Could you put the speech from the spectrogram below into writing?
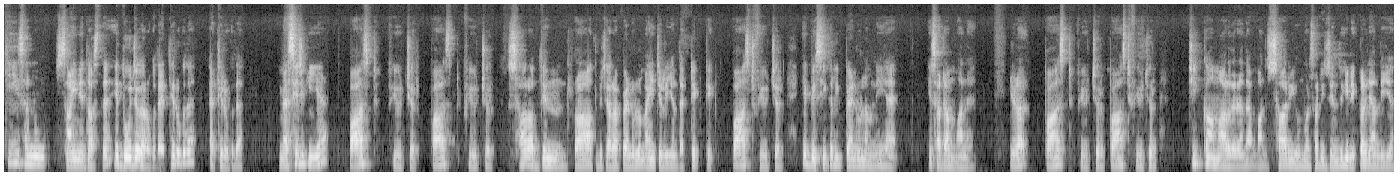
ਕੀ ਸਾਨੂੰ ਸਾਈਨ ਇਹ ਦੱਸਦਾ ਇਹ ਦੋ ਜਗ੍ਹਾ ਰੁਕਦਾ ਇੱਥੇ ਰੁਕਦਾ ਇੱਥੇ ਰੁਕਦਾ ਮੈਸੇਜ ਕੀ ਹੈ? ਪਾਸਟ ਫਿਊਚਰ ਪਾਸਟ ਫਿਊਚਰ ਸਾਰਾ ਦਿਨ, ਰਾਤ ਵਿਚਾਰਾ ਪੈਂਡੂਲਮ ਐਂ ਚਲੀ ਜਾਂਦਾ ਟਿਕ ਟਿਕ ਪਾਸਟ ਫਿਊਚਰ ਇਹ ਬੇਸਿਕਲੀ ਪੈਂਡੂਲਮ ਨਹੀਂ ਹੈ, ਇਹ ਸਾਡਾ ਮਨ ਹੈ। ਜਿਹੜਾ ਪਾਸਟ ਫਿਊਚਰ ਪਾਸਟ ਫਿਊਚਰ ਚੀਕਾਂ ਮਾਰਦਾ ਰਹਿੰਦਾ, ਮਨ ਸਾਰੀ ਉਮਰ ਸਾਡੀ ਜ਼ਿੰਦਗੀ ਨਿਕਲ ਜਾਂਦੀ ਹੈ।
